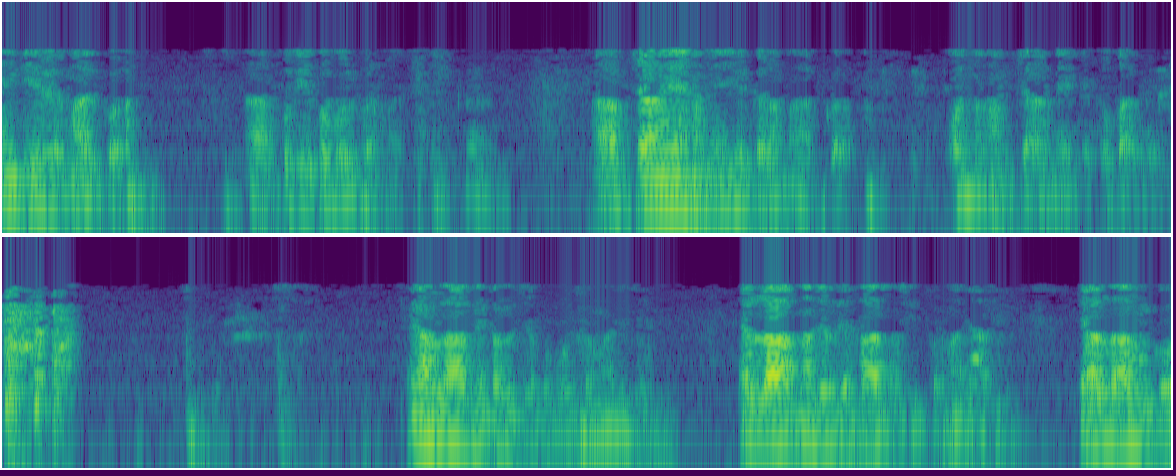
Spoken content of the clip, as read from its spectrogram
اپنے ہی دیے ہوئے مال کو، آپ خود یہ قبول فرما آپ چاہیں ہمیں یہ کرم آپ کا، اور نہ ہم چاہنے کے تو قابل۔ یا اللہ، آپ نے فضل سے قبول فرما دیجیے اللہ اپنا جلد خاص نصیب فرما دیجیے یا اللہ، ہم کو،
